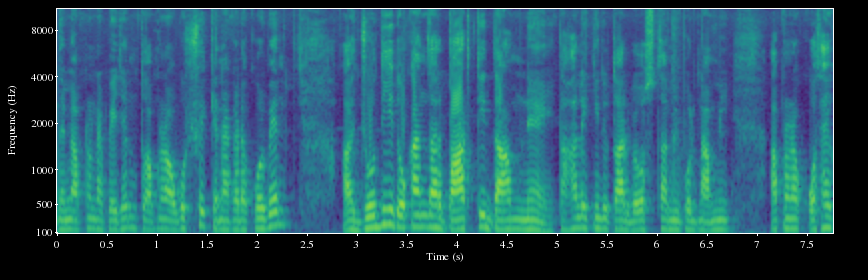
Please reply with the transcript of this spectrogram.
দামে আপনারা পেয়ে যান তো আপনারা অবশ্যই কেনাকাটা করবেন। আর যদি দোকানদার বাড়তি দাম নেয়, তাহলে কিন্তু তার ব্যবস্থা আমি বললাম আমি আপনারা কোথায়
